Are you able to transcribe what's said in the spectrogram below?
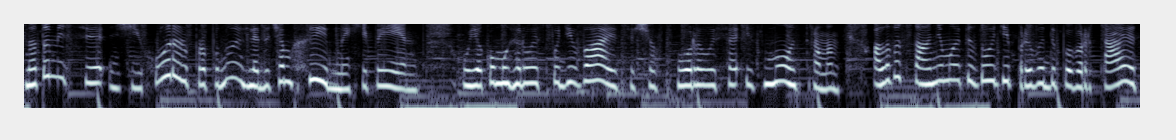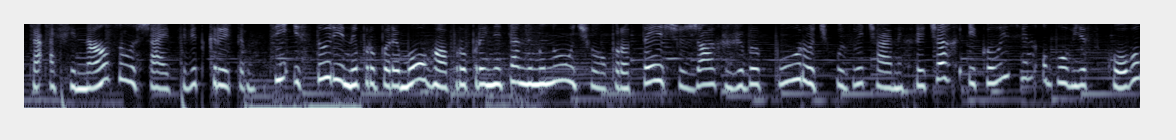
Натомість G-хоррор пропонує глядачам хибний хеппі-енд, у якому герої сподіваються, що впоралися із монстрами. Але в останньому епізоді привиди повертаються, а фінал залишається відкритим. Ці історії не про перемогу, а про прийняття неминучого, про те, що жах живе поруч у звичайних речах, і колись він обов'язково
